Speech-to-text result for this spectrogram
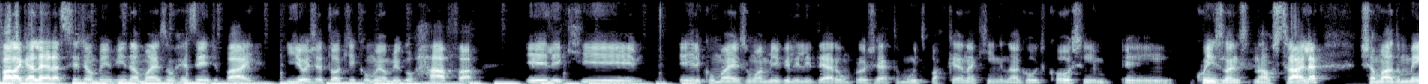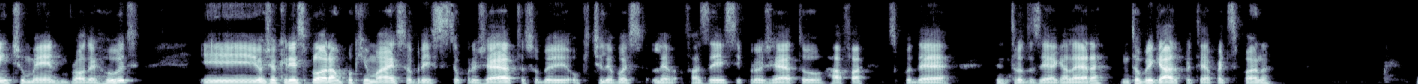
Fala galera, sejam bem-vindos a mais um Resenha de Pai. E hoje eu tô aqui com meu amigo Rafa, ele que ele com mais um amigo, ele lidera um projeto muito bacana aqui na Gold Coast em, em Queensland, na Austrália, chamado Man to Man Brotherhood. E hoje eu queria explorar um pouquinho mais sobre esse seu projeto, sobre o que te levou a fazer esse projeto. Rafa, se puder introduzir a galera. Muito obrigado por ter participando.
